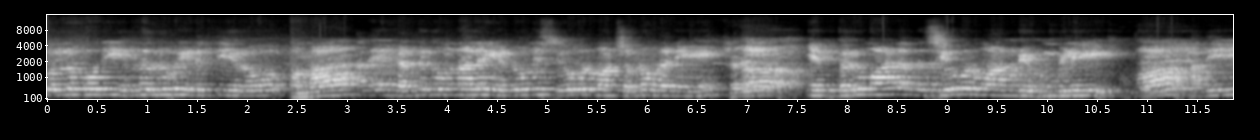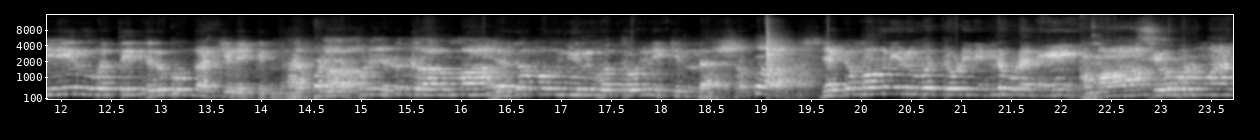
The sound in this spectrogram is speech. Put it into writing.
கொல்லும் போது என்ன ரூபாய் எடுத்தீரோ? அம்மா. அதை என் கண்ணுக்கு முன்னாலே எடுன்னு சிவபெருமான் சொன்ன உடனே என் பெருமாள் அந்த சிவபெருமானுடைய முன்பிலே அதே ரூபத்தை திருப்பவும் காட்சியளிக்கின்றார் எப்படி எப்படி எடுக்கிறாரம்மா? ஜெகமோகினி ரூபத்தோடு நிற்கின்றார். ஜெகமோகினி ரூபத்தோடு நின்றவுடனே அம்மா. சிவபெருமான்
